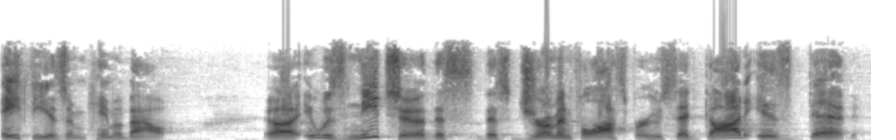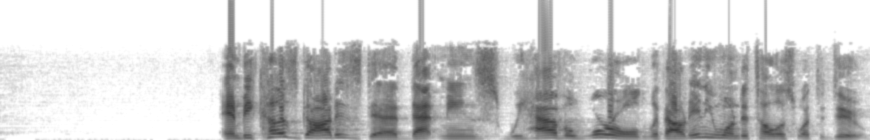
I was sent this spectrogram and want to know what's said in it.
atheism came about. Uh, it was Nietzsche, this, this German philosopher, who said, God is dead. And because God is dead, that means we have a world without anyone to tell us what to do.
